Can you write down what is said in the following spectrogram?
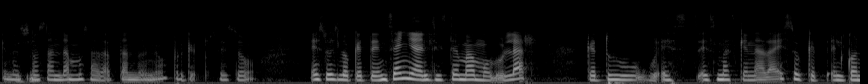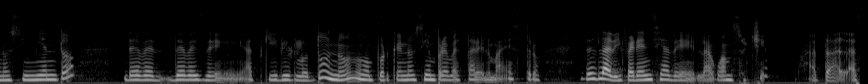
que nos, sí. nos andamos adaptando, ¿no? Porque pues eso, eso es lo que te enseña el sistema modular, que tú es, es más que nada eso, que el conocimiento debe, debes de adquirirlo tú, ¿no? No, porque no siempre va a estar el maestro. Esa es la diferencia de la UAMSOCHI a todas las,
